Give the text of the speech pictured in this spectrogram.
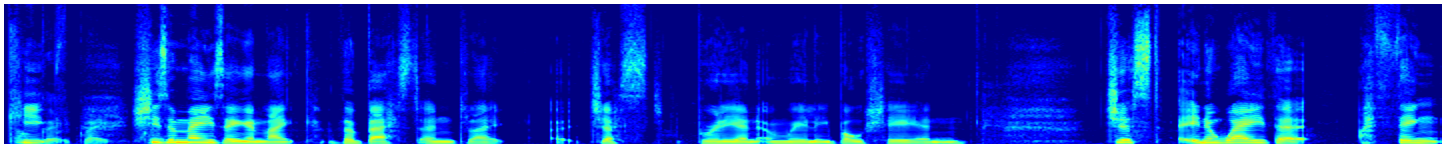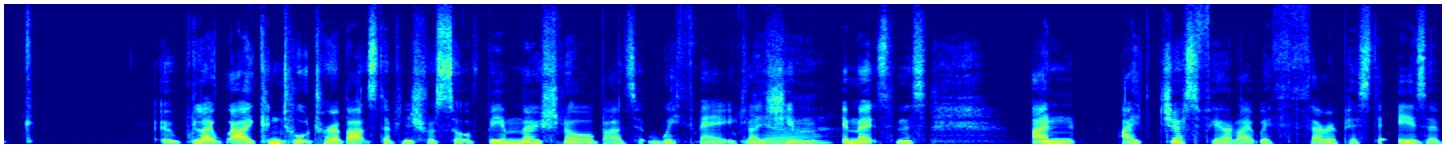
keep. good, great, she's great. amazing and like the best, and like uh, just brilliant and really bolshy, and just in a way that I think. uh, Like I can talk to her about stuff and she'll sort of be emotional about it with me. Like she emotes in this, and I just feel like with therapists it is a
